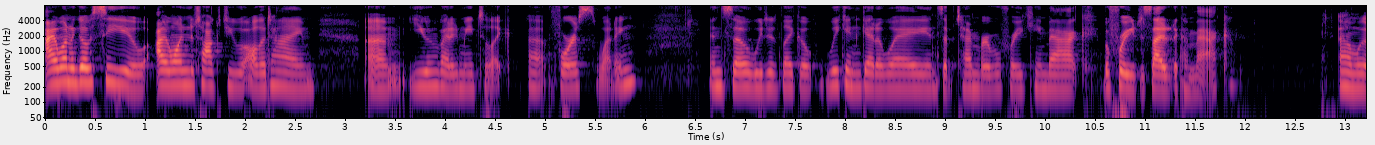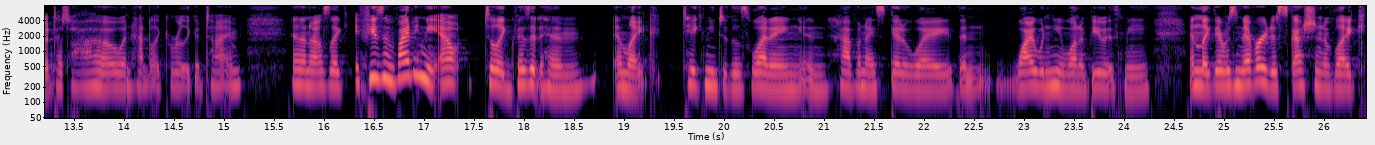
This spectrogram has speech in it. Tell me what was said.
I want to go see you. I wanted to talk to you all the time. Um, you invited me to like uh, Forrest's wedding, and so we did like a weekend getaway in September before you came back. Before you decided to come back, um, we went to Tahoe and had like a really good time. And then I was like, if he's inviting me out to like visit him and like take me to this wedding and have a nice getaway, then why wouldn't he want to be with me? And like there was never a discussion of like,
